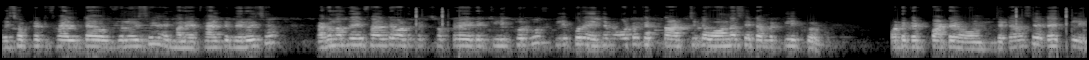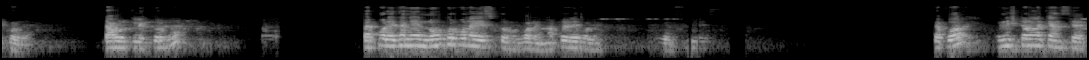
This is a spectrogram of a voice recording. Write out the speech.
এই সফটওয়্যার ফাইলটা ওপেন হয়েছে মানে ফাইলটা বের হয়েছে। এখন আমরা এই ফাইলটা অটোক্যাট সফটওয়্যার এটা ক্লিক করব। ক্লিক করে এখানে অটোক্যাট পার্ট যেটা অন আছে, এটা আমরা ক্লিক করব। অটোক্যাট পার্টে অন যেটা আছে এটা ক্লিক করব। ডাবল ক্লিক করব। তারপর এখানে নো করব না এস করব বলেন আপনারাই বলেন। তারপর ইনস্টল না ক্যান্সেল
